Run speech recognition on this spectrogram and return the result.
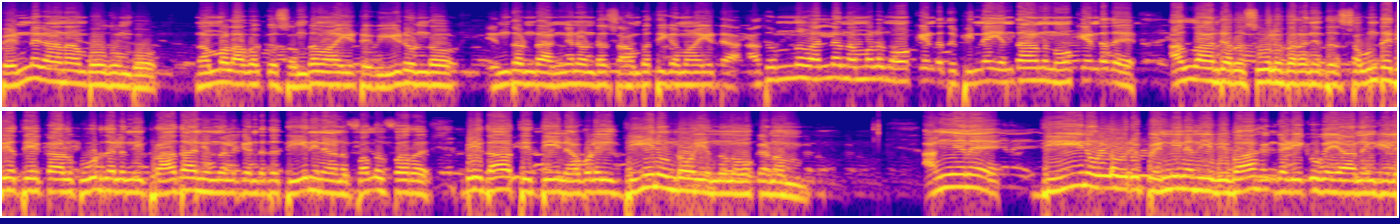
പെണ്ണ് കാണാൻ പോകുമ്പോൾ നമ്മൾ അവക്ക് സ്വന്തമായിട്ട് വീടുണ്ടോ എന്തുണ്ടോ അങ്ങനെ ഉണ്ട് സാമ്പത്തികമായിട്ട് അതൊന്നുമല്ല നമ്മൾ നോക്കേണ്ടത്. പിന്നെ എന്താണ് നോക്കേണ്ടത്? അള്ളാന്റെ റസൂൽ പറഞ്ഞത് സൗന്ദര്യത്തെക്കാൾ കൂടുതൽ നീ പ്രാധാന്യം നൽകേണ്ടത് ദീനിനാണ്. ഫലുഫർ ബിദാത്തി ദീൻ അവളിൽ ദീനുണ്ടോ എന്ന് നോക്കണം. അങ്ങനെ ദീനുള്ള ഒരു പെണ്ണിനെ നീ വിവാഹം കഴിക്കുകയാണെങ്കിൽ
